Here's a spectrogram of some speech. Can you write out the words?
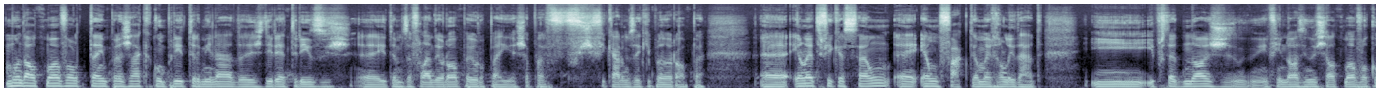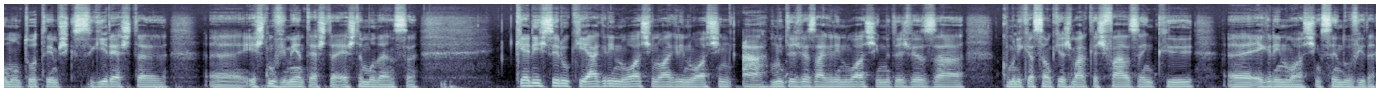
o mundo automóvel tem para já que cumprir determinadas diretrizes, uh, e estamos a falar da Europa europeia, só para ficarmos aqui pela Europa. A eletrificação uh, é um facto, é uma realidade. E, e, portanto, nós, enfim, nós, indústria automóvel como um todo, temos que seguir esta, este movimento, esta, esta mudança. Quer isto ser o que Há greenwashing, não há greenwashing? Há. Muitas vezes há greenwashing, muitas vezes há comunicação que as marcas fazem que uh, é greenwashing, sem dúvida.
